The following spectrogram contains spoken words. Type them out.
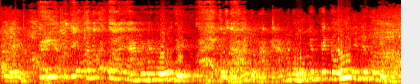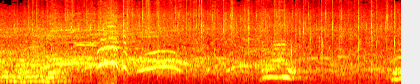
cái gì? Kỳ mới biết mà nó hoài à? Ăn cái bánh uống thì tôi đã tôi mặc mày ăn bánh uống chứ cái nú chứ chứ cái gì. Mà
